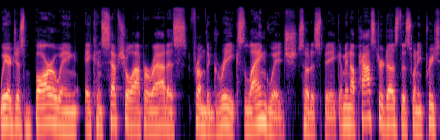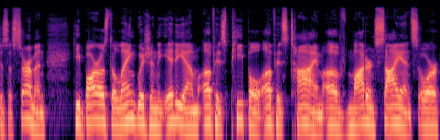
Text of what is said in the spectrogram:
we are just borrowing a conceptual apparatus from the Greeks, language, so to speak. I mean, a pastor does this when he preaches a sermon. He borrows the language and the idiom of his people, of his time, of modern science or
